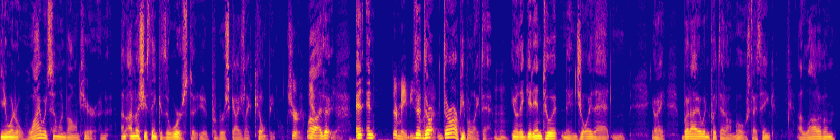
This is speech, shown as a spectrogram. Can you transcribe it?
you wonder why would someone volunteer, and un- unless you think it's the worst, uh, you know, perverse guys like killing people. Sure. Well, yeah, yeah. and and There may be there, some there, there are people like that. You know, they get into it and they enjoy that, and right. But I wouldn't put that on most. I think a lot of them,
